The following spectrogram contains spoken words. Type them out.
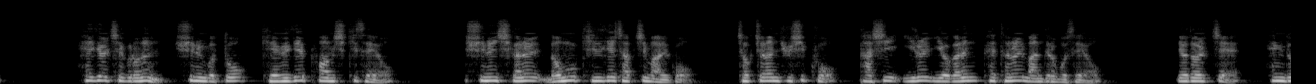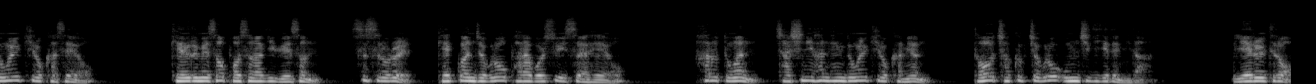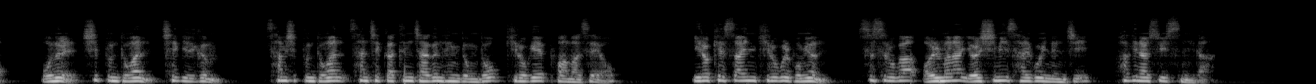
해결책으로는 쉬는 것도 계획에 포함시키세요. 쉬는 시간을 너무 길게 잡지 말고 적절한 휴식 후 다시 일을 이어가는 패턴을 만들어 보세요. 여덟째, 행동을 기록하세요. 게으름에서 벗어나기 위해선 스스로를 객관적으로 바라볼 수 있어야 해요. 하루 동안 자신이 한 행동을 기록하면 더 적극적으로 움직이게 됩니다. 예를 들어 오늘 10분 동안 책 읽음, 30분 동안 산책 같은 작은 행동도 기록에 포함하세요. 이렇게 쌓인 기록을 보면 스스로가 얼마나 열심히 살고 있는지 확인할 수 있습니다.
